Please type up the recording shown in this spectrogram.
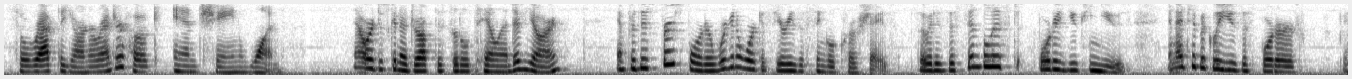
So wrap the yarn around your hook and chain one. Now we're just going to drop this little tail end of yarn. And for this first border, we're going to work a series of single crochets. So it is the simplest border you can use. And I typically use this border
